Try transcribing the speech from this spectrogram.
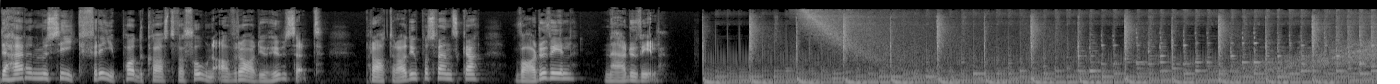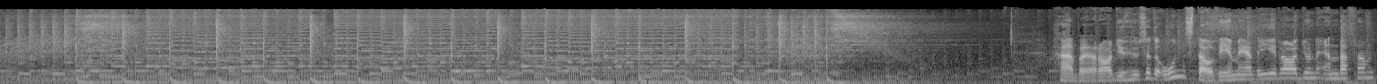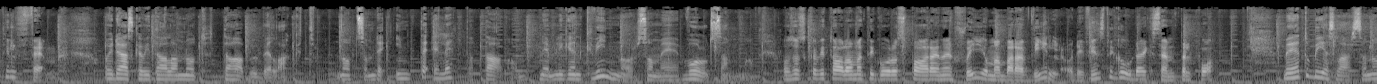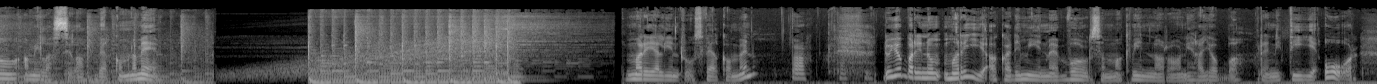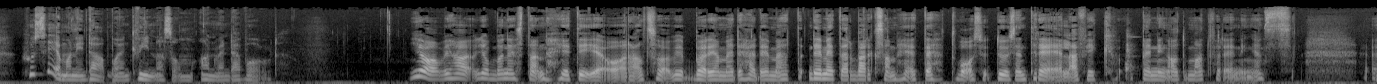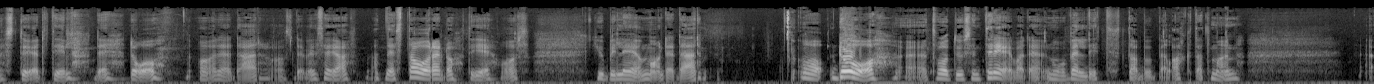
Det här är en musikfri podcastversion av Radiohuset. Pratradio på svenska, var du vill, när du vill. Här börjar Radiohuset onsdag och vi är med dig i radion ända fram till fem. Och idag ska vi tala om något tabubelagt. Något som det inte är lätt att tala om, nämligen kvinnor som är våldsamma. Och så ska vi tala om att det går att spara energi om man bara vill och det finns det goda exempel på. Med Tobias Larsson och Ami Lassila, välkomna med. Maria Lindros, välkommen. Tack. Du jobbar inom Mariaakademin med våldsamma kvinnor och ni har jobbat redan i tio år. Hur ser man idag på en kvinna som använder våld? Ja, vi har jobbat nästan i tio år. Alltså vi började med det här Demeter-verksamheten 2003 eller fick Penningautomatföreningens eh, stöd till det då. Och det, där, och det vill säga att nästa år är då tio års jubileum och det där. Och då, eh, 2003, var det nog väldigt tabubelagt att man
